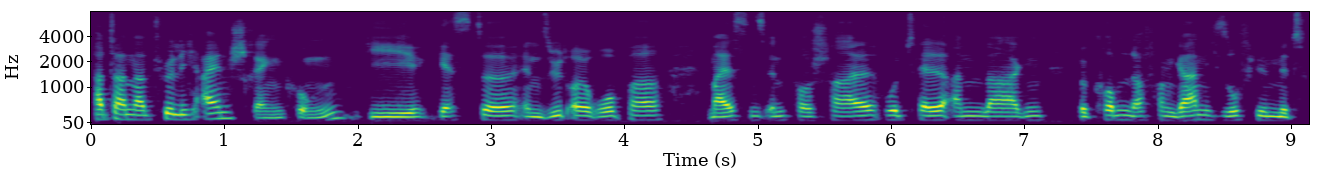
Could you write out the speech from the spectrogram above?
hat dann natürlich Einschränkungen. Die Gäste in Südeuropa, meistens in Pauschalhotelanlagen, bekommen davon gar nicht so viel mit.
